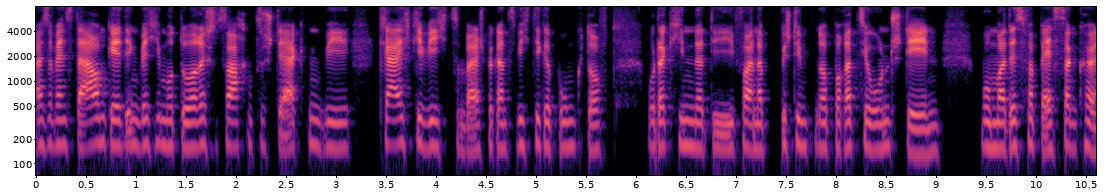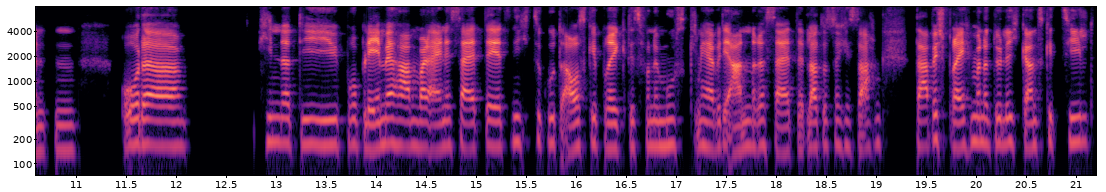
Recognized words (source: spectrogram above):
Also wenn es darum geht, irgendwelche motorischen Sachen zu stärken, wie Gleichgewicht zum Beispiel, ganz wichtiger Punkt oft, oder Kinder, die vor einer bestimmten Operation stehen, wo wir das verbessern könnten, oder Kinder, die Probleme haben, weil eine Seite jetzt nicht so gut ausgeprägt ist von den Muskeln her wie die andere Seite, lauter solche Sachen. Da besprechen wir natürlich ganz gezielt,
